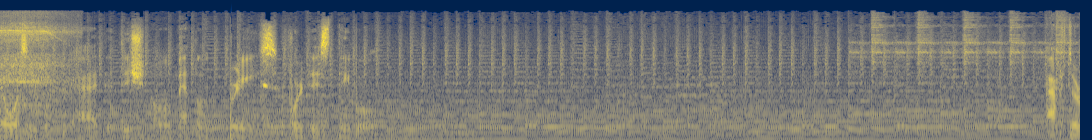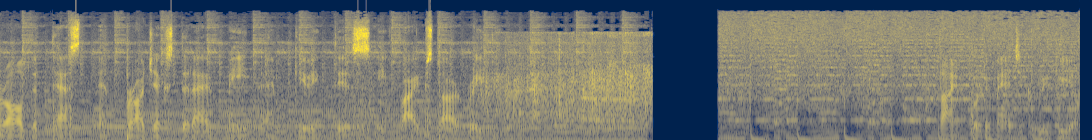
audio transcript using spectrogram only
I was able to add additional metal brace for this table. After all the tests and projects that I've made, I'm giving this a 5 star rating. Time for the magic reveal.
